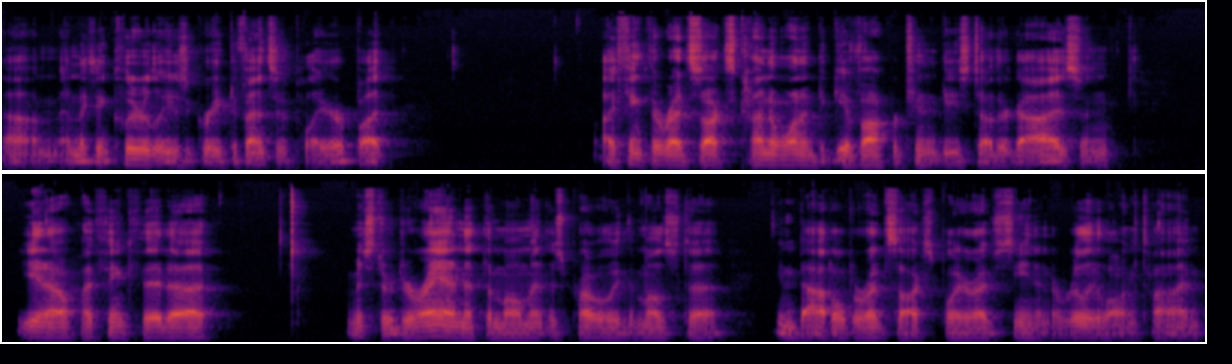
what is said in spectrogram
Um, and I think clearly he's a great defensive player, but I think the Red Sox kind of wanted to give opportunities to other guys. And, you know, I think that uh, Mr. Duran at the moment is probably the most uh, embattled Red Sox player I've seen in a really long time.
